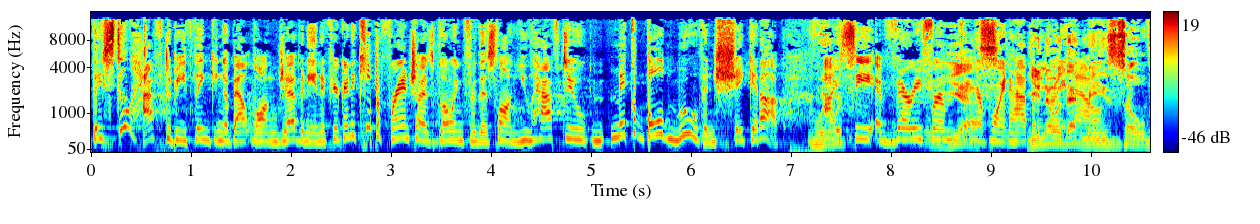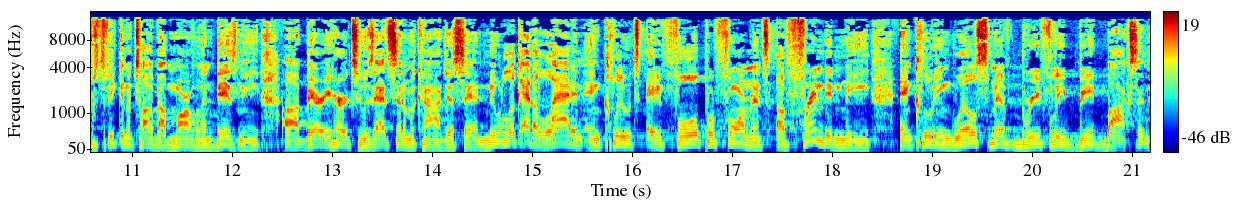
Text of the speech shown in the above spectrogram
they still have to be thinking about longevity. And if you're going to keep a franchise going for this long, you have to make a bold move and shake it up. We're I see a very firm finger point happening. You know what that now. means. So speaking of talk about Marvel and Disney, uh, Barry Hertz, who's at CinemaCon, just said new look at Aladdin includes a full performance of Friend in Me, including Will Smith briefly beatboxing.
